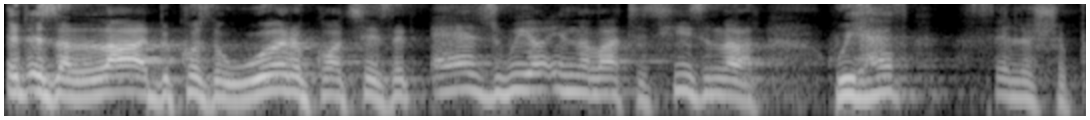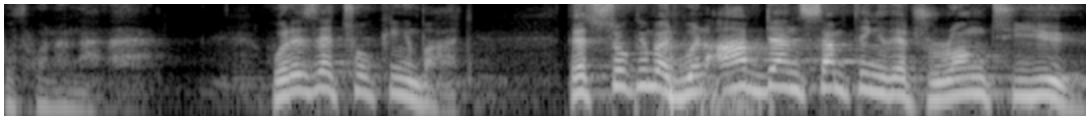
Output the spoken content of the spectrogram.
It is a lie because the Word of God says that as we are in the light, as He's in the light, we have fellowship with one another. What is that talking about? That's talking about when I've done something that's wrong to you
